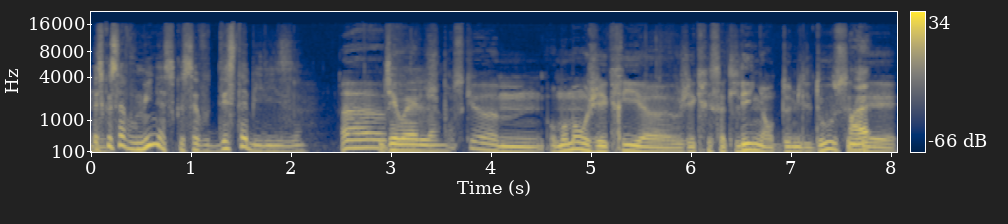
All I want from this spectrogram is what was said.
Est-ce Mm. que ça vous mine? Est-ce que ça vous déstabilise? Euh, Jewel Je pense que euh, au moment où j'ai écrit, euh, où j'ai écrit cette ligne en 2012, c'était,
